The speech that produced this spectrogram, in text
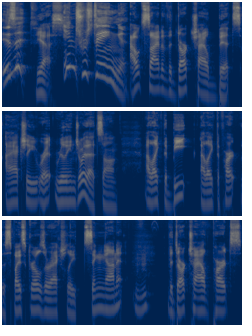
Is it? Yes. Interesting. Outside of the Darkchild bits, I actually re- really enjoy that song. I like the beat. I like the part the Spice Girls are actually singing on it. Mm-hmm. The Darkchild parts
